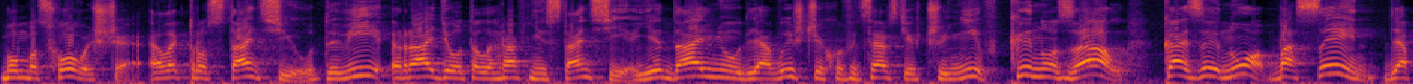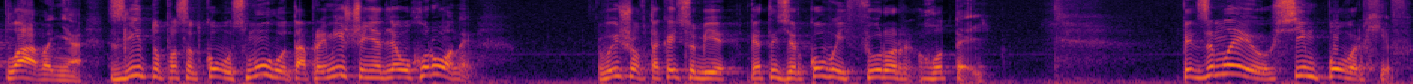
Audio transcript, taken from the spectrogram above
Бомбосховище, електростанцію, дві радіотелеграфні станції, їдальню для вищих офіцерських чинів, кінозал, казино, басейн для плавання, злітно-посадкову смугу та приміщення для охорони. Вийшов такий собі п'ятизірковий фюрер-готель. Під землею сім поверхів,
